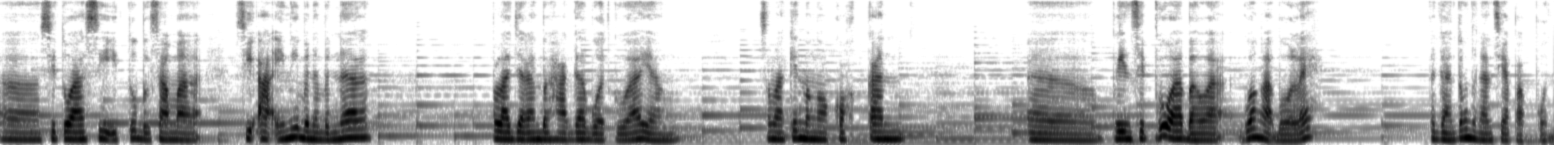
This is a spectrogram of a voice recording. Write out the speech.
uh, situasi itu bersama si A ini bener-bener pelajaran berharga buat gue yang semakin mengokohkan uh, prinsip gue bahwa gue nggak boleh tergantung dengan siapa pun.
